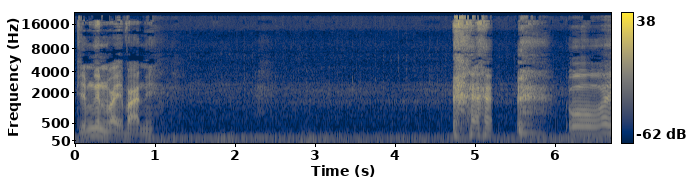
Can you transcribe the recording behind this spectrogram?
เตรียมเงินไว้บาทนี่โอ้ย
